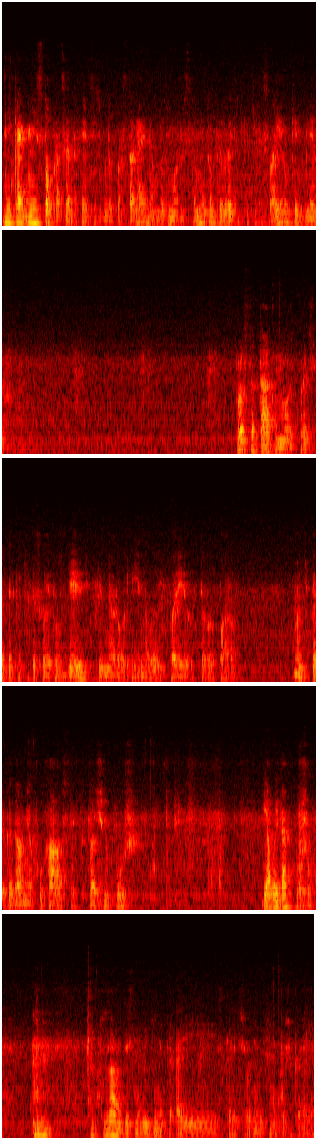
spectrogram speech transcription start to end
не сто процентов я здесь буду проставлять, дам возможность ему там превратить какие-то свои руки в блеф. Просто так он может прочекать какие-то свои туз 9, к примеру, и наловить париру вторую пару. Ну, теперь, когда у меня full house, это точно пуш. Я бы и так пушил. Туза он здесь не выкинет, а и, скорее всего, не выкинет даже короля.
